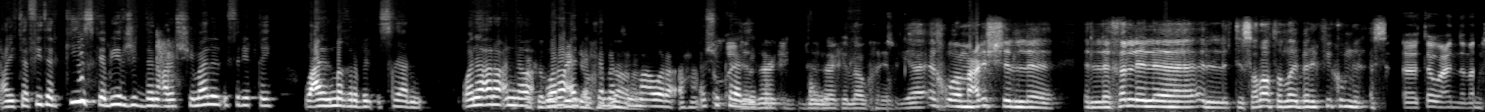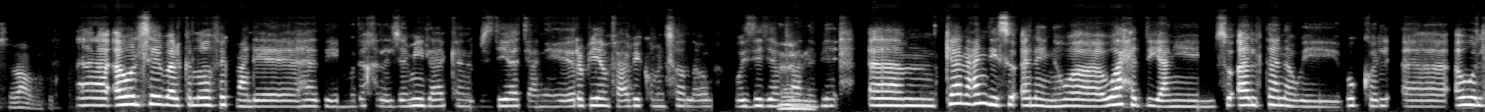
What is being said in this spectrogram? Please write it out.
يعني في تركيز كبير جدا على الشمال الإفريقي وعلى المغرب الإسلامي. وأنا أرى أن بارك الله وراء أخت ما وراءها. شكرا لكم. جزاك جزاك الله خير. يا إخوة معلش ال- اللي خلي ال- الاتصالات الله يبارك فيكم للأسف آه، تو عندنا السلام عليكم. آه، أول شيء بارك الله فيكم على هذه المداخلة الجميلة. كانت بجديات يعني ربي ينفع بكم إن شاء الله ويزيد ينفعنا. به كان عندي سؤالين. هو واحد يعني سؤال ثانوي بكل. آه، أول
